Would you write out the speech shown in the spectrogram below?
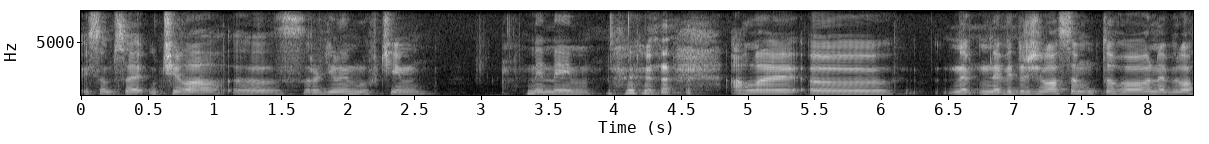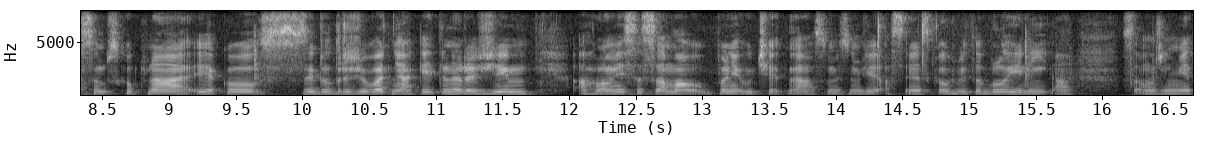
Jsem se učila s rodilým mluvčím, mimim, ale uh, ne, nevydržela jsem u toho, nebyla jsem schopná jako si dodržovat nějaký ten režim a hlavně se sama úplně učit. Já si myslím, že asi dneska už by to bylo jiný a samozřejmě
